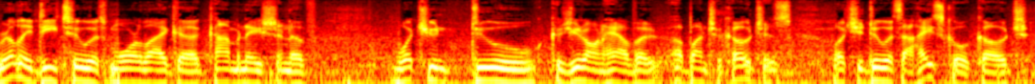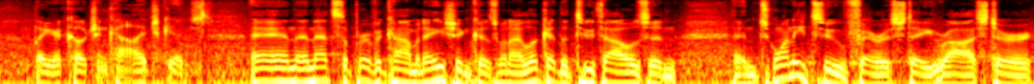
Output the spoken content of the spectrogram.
Really, D2 is more like a combination of what you do because you don't have a, a, bunch of coaches. What you do as a high school coach, but you're coaching college kids. And and that's the perfect combination because when I look at the 2022 Ferris State roster,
